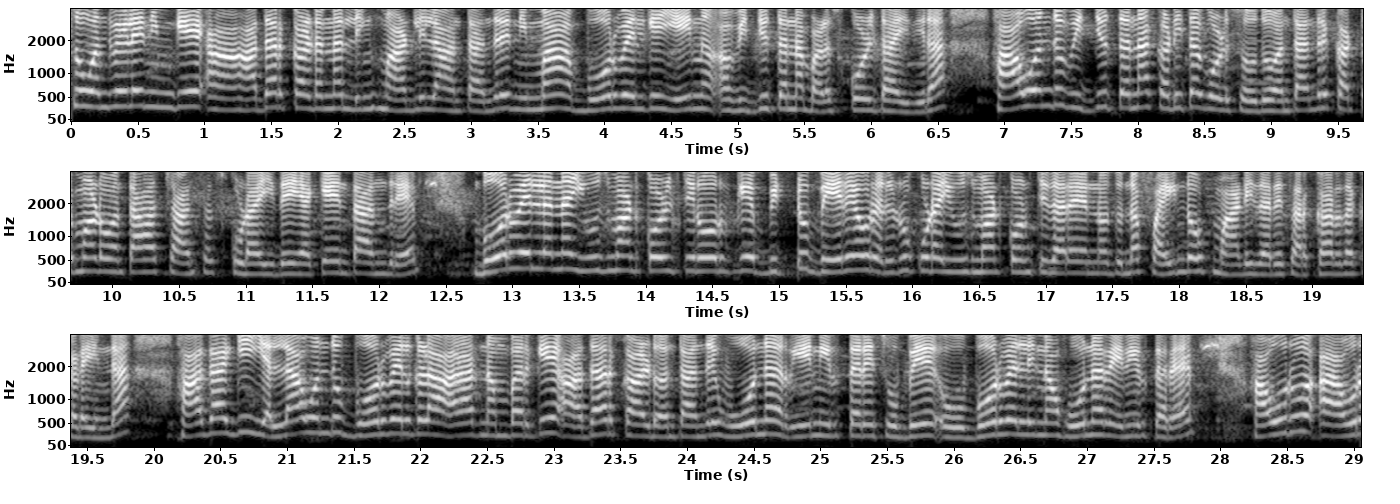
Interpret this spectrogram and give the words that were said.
ಸೊ ಒಂದು ವೇಳೆ ನಿಮಗೆ ಆಧಾರ್ ಕಾರ್ಡನ್ನು ಲಿಂಕ್ ಮಾಡಲಿಲ್ಲ ಅಂತ ಅಂದರೆ ನಿಮ್ಮ ಬೋರ್ವೆಲ್ಗೆ ಏನು ವಿದ್ಯುತ್ತನ್ನು ಬಳಸ್ಕೊಳ್ತಾ ಇದ್ದೀರಾ, ಆ ಒಂದು ವಿದ್ಯುತ್ತನ್ನು ಕಡಿತಗೊಳಿಸೋದು ಅಂತ ಅಂದರೆ ಕಟ್ ಮಾಡುವಂತಹ ಚಾನ್ಸಸ್ ಕೂಡ ಇದೆ. ಯಾಕೆ ಅಂತ ಅಂದರೆ ಬೋರ್ವೆಲ್ಲನ್ನು ಯೂಸ್ ಮಾಡ್ಕೊಳ್ತಿರೋರಿಗೆ ಬಿಟ್ಟು ಬೇರೆಯವರೆಲ್ಲರೂ ಕೂಡ ಯೂಸ್ ಮಾಡ್ಕೊಳ್ತಿದ್ದಾರೆ ಅನ್ನೋದನ್ನು ಫೈಂಡ್ ಔಟ್ ಮಾಡಿದ್ದಾರೆ ಸರ್ಕಾರದ ಕಡೆಯಿಂದ. ಹಾಗಾಗಿ ಎಲ್ಲ ಒಂದು ಬೋರ್ವೆಲ್ಗಳ ಆರ್ ನಂಬರ್ಗೆ ಆಧಾರ್ ಕಾರ್ಡ್ ಅಂತ ಅಂದರೆ ಓನರ್ ಏನಿರ್ತಾರೆ, ಸೊ ಬೇ ಬೋರ್ವೆಲ್ಲಿನ ಓನರ್ ಏನಿರ್ತಾರೆ ಅವರು, ಅವರ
